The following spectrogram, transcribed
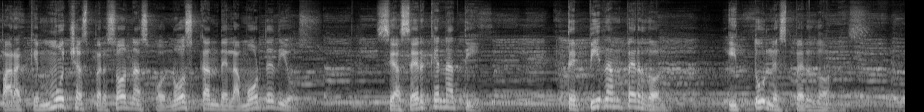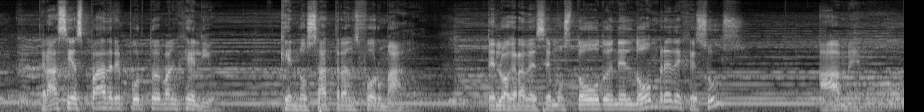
para que muchas personas conozcan del amor de Dios, se acerquen a ti, te pidan perdón y tú les perdones. Gracias Padre por tu Evangelio que nos ha transformado. Te lo agradecemos todo en el nombre de Jesús. Amén.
